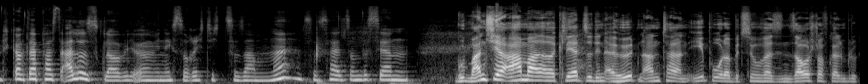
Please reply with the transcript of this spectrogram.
Ich glaube, da passt alles, glaube ich, irgendwie nicht so richtig zusammen. Ne? Es ist halt so ein bisschen. Gut, manche haben erklärt, so den erhöhten Anteil an EPO oder beziehungsweise den Sauerstoffgehalt im Blut,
